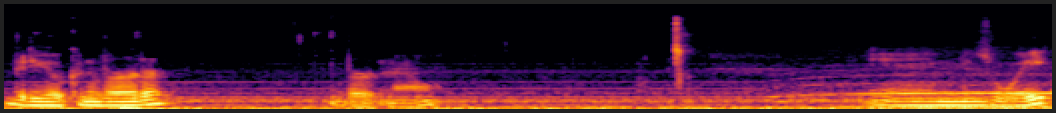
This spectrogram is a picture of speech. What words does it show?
video converter. Convert now. And just wait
